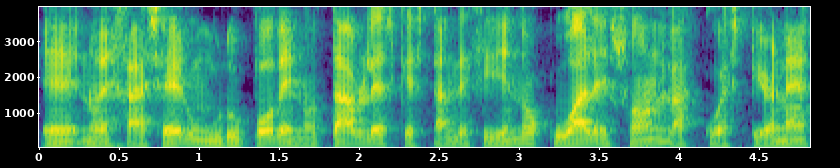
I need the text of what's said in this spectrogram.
eh, no deja de ser un grupo de notables que están decidiendo cuáles son las cuestiones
